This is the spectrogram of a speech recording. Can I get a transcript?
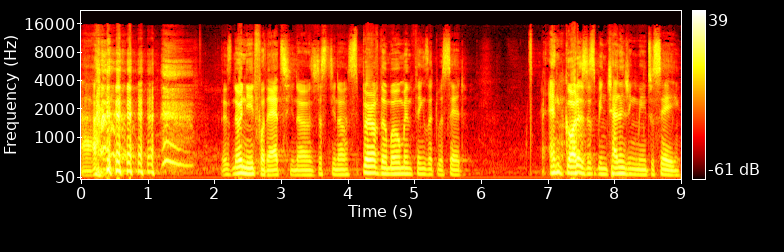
Uh, there's no need for that, you know, it's just, you know, spur of the moment things that were said. And God has just been challenging me to say,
